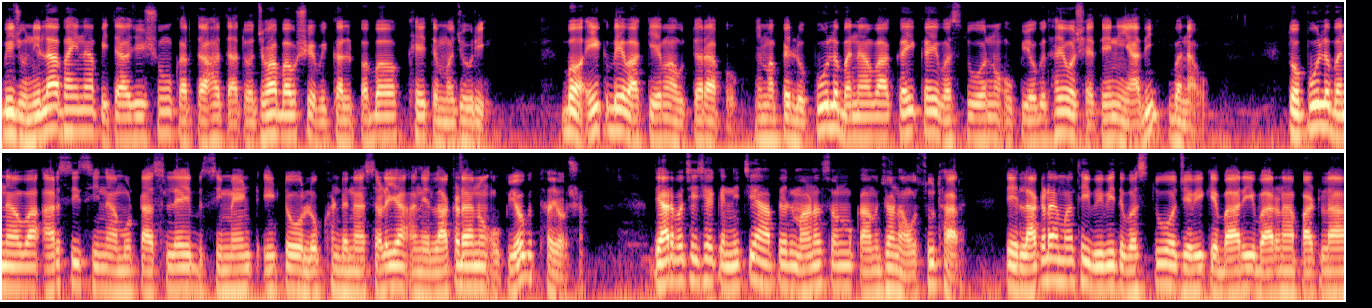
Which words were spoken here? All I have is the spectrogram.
બીજું, નીલાભાઈના પિતાજી શું કરતા હતા? તો જવાબ આવશે વિકલ્પ બ, ખેત મજૂરી. બ, એક બે વાક્યમાં ઉત્તર આપો. એમાં પહેલું, પુલ બનાવવા કઈ કઈ વસ્તુઓનો ઉપયોગ થયો છે? તેની યાદી બનાવો. તો પુલ બનાવવા આરસીસીના મોટા સ્લેબ, સિમેન્ટ, ઈંટો, લોખંડના સળિયા અને લાકડાનો ઉપયોગ થયો છે. ત્યાર પછી છે કે નીચે આપેલ માણસોનું કામ જણાવો, સુથાર. તે લાકડામાંથી વિવિધ વસ્તુઓ જેવી કે બારી, બારણા, પાટલા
